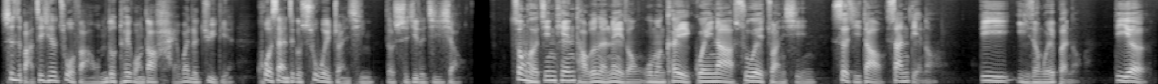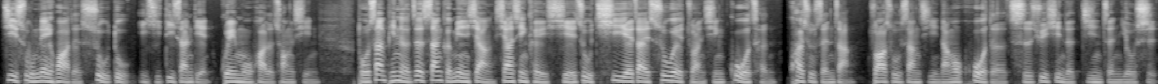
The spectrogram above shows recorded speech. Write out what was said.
甚至把这些做法，我们都推广到海外的据点，扩散这个数位转型的实际的绩效。综合今天讨论的内容，我们可以归纳数位转型涉及到三点哦：第一，以人为本哦；第二，技术内化的速度；以及第三点，规模化的创新。妥善平衡这三个面向，相信可以协助企业在数位转型过程快速成长，抓住商机，然后获得持续性的竞争优势。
